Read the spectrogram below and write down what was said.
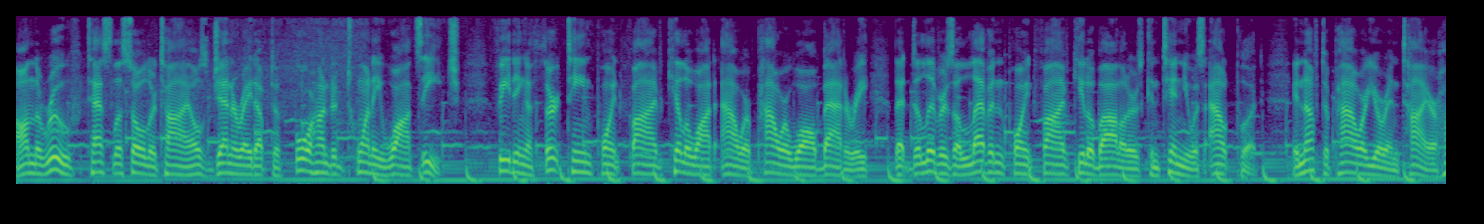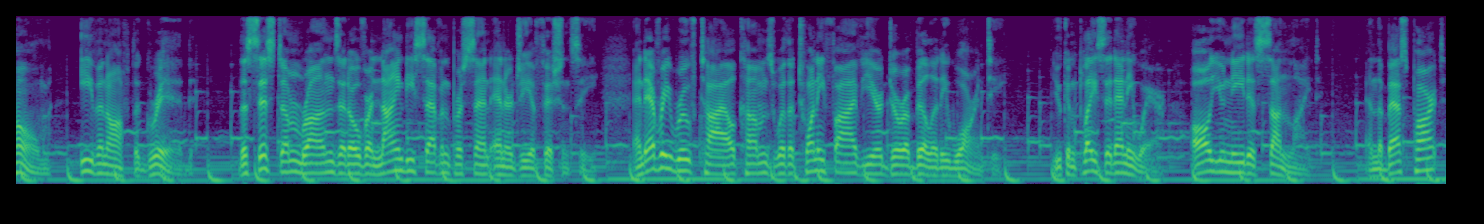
On the roof, Tesla solar tiles generate up to 420 watts each, feeding a 13.5 kilowatt-hour Powerwall battery that delivers 11.5 kilowatt continuous output, enough to power your entire home, even off the grid. The system runs at over 97% energy efficiency, and every roof tile comes with a 25-year durability warranty. You can place it anywhere. All you need is sunlight. And the best part?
